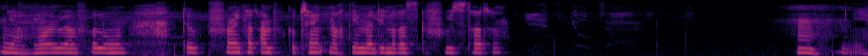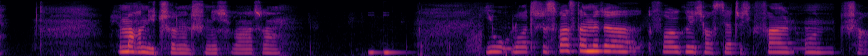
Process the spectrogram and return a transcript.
Ja, moin, wir haben verloren. Der Frank hat einfach getankt, nachdem er den Rest gefreezed hatte. Hm, nee. Wir machen die Challenge nicht weiter. Jo, Leute, das war's dann mit der Folge. Ich hoffe, sie hat euch gefallen und ciao.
